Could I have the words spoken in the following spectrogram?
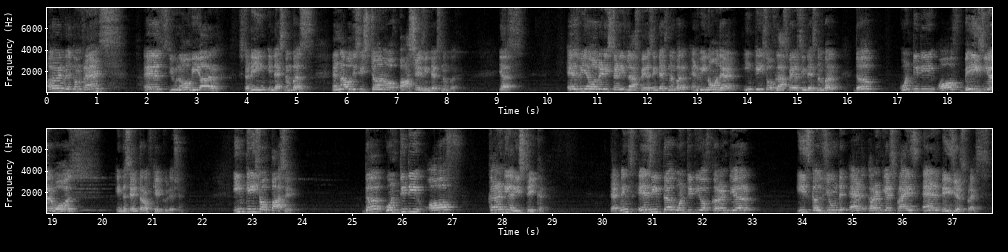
Hello and welcome friends. As you know we are studying index numbers and now this is turn of Paasche index number. Yes, as we have already studied Laspeyres index number and we know that in case of Laspeyres index number the quantity of base year was in the center of calculation. In case of Paasche the quantity of current year is taken. That means as if the quantity of current year is consumed at current year's price and base year's price.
